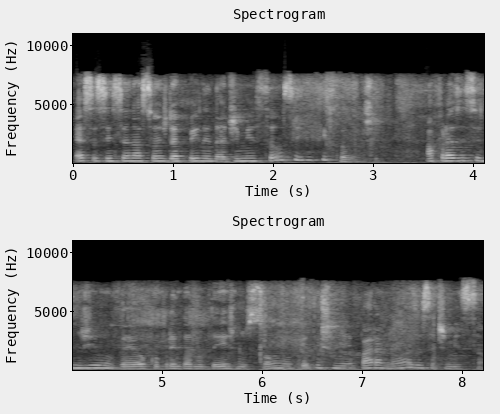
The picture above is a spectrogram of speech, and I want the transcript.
essas encenações dependem da dimensão significante. A presença de um véu cobrindo a nudez no sonho que testemunha para nós essa dimensão.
